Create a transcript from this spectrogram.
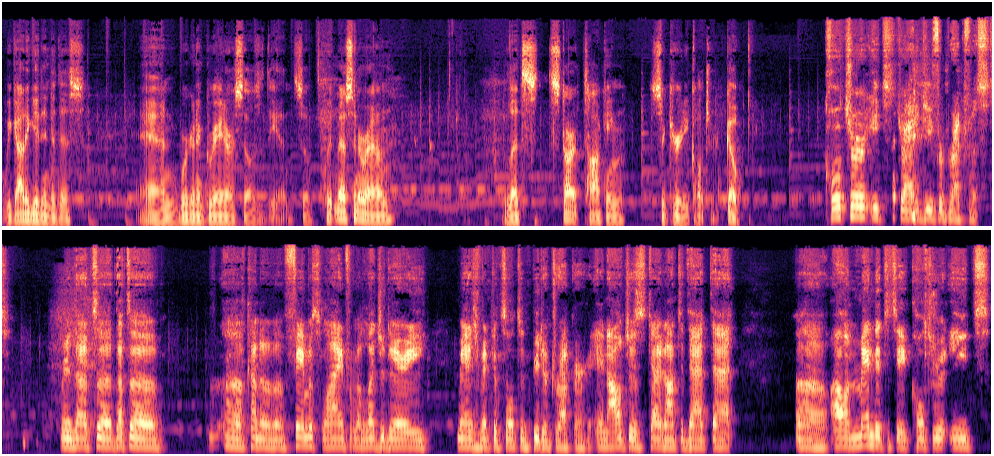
We got to get into this and we're going to grade ourselves at the end. So quit messing around. Let's start talking security culture. Go. Culture eats strategy for breakfast. I mean, that's a that's a, a, kind of a famous line from a legendary management consultant, Peter Drucker. And I'll just tag on to that that uh, I'll amend it to say culture eats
